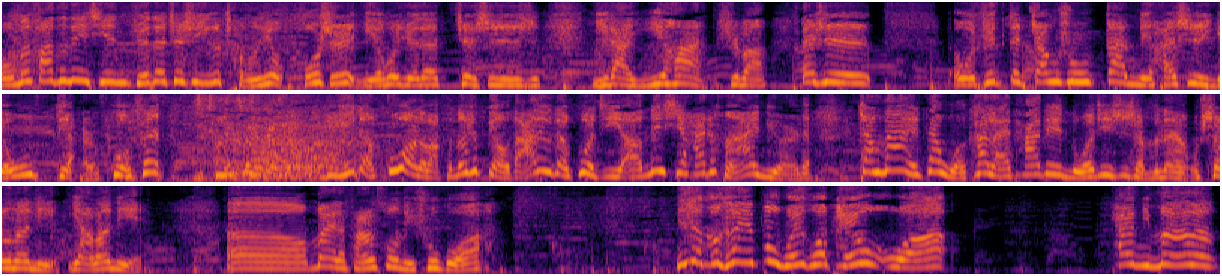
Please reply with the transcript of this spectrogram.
我们发自内心觉得这是一个成就，同时也会觉得这是一大遗憾，是吧？但是，我觉得张叔干的还是有点过分，有点过了吧？可能是表达的有点过激啊。内心还是很爱女儿的。张大爷在我看来，他的逻辑是什么呢？我生了你，养了你，呃，卖了房送你出国，你怎么可以不回国陪我？还有你妈呢？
